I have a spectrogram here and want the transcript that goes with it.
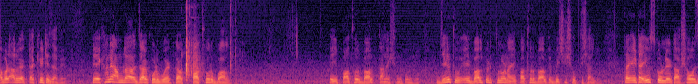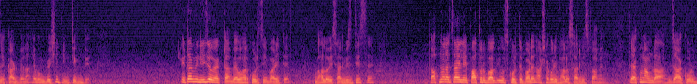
আবার আরও একটা কেটে যাবে। তো এখানে আমরা যা করব, একটা পাথর বাল্ব এই পাথর বাল্ব কানেকশন করব। যেহেতু এই বাল্বের তুলনায় পাথর বাল্ব বেশি শক্তিশালী। তাই এটা ইউজ করলে এটা সহজে কাটবে না এবং বেশি দিন টিকবে। এটা আমি নিজেও একটা ব্যবহার করছি বাড়িতে, ভালোই সার্ভিস দিচ্ছে। তো আপনারা চাইলে পাথর বাল্ব ইউজ করতে পারেন, আশা করি ভালো সার্ভিস পাবেন। তো এখন আমরা যা করব,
